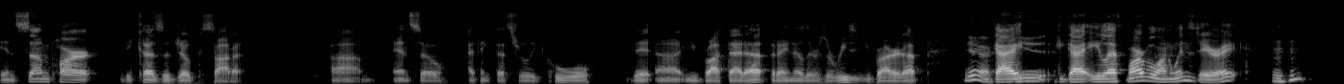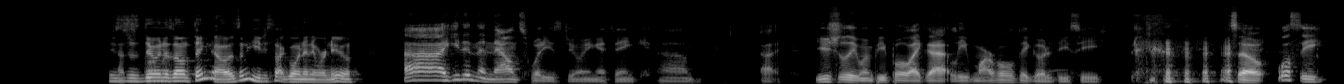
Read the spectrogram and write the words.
in some part because of Joe Quesada. Um, and so I think that's really cool that uh, you brought that up. But I know there's a reason you brought it up. Yeah. Guy- he- He got he left Marvel on Wednesday, right? mhm. He's That's just doing his own thing now, isn't he? He's not going anywhere new. Uh, he didn't announce what he's doing. I think. Um, uh, usually when people like that leave Marvel, they go to DC. so we'll see.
